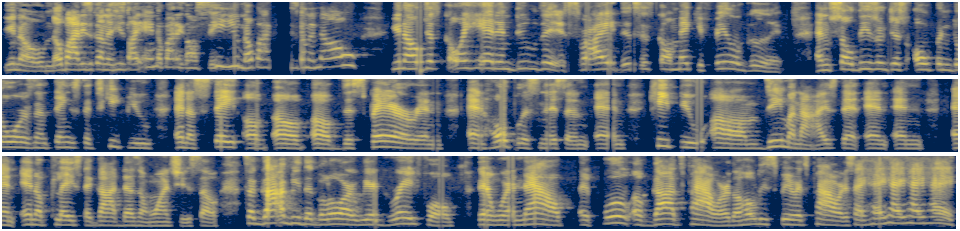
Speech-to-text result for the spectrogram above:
you know, nobody's gonna, he's like, ain't nobody gonna see you, nobody's gonna know. You know, just go ahead and do this, right? This is gonna make you feel good. And so these are just open doors and things to keep you in a state of of, of despair and and hopelessness and and keep you um demonized and and and and in a place that God doesn't want you. So to God be the glory. We're grateful that we're now full of God's power, the Holy Spirit's power to say, hey, hey, hey, hey,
